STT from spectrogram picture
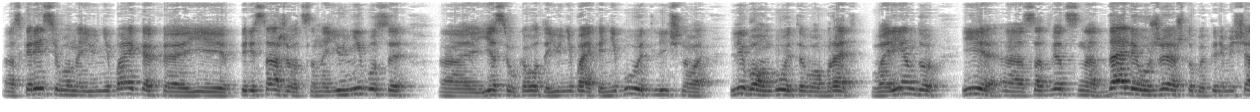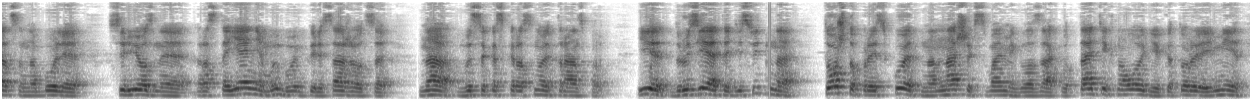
э, скорее всего на юнибайках э, и пересаживаться на юнибусы, э, если у кого-то юнибайка не будет личного, либо он будет его брать в аренду и, соответственно, далее уже, чтобы перемещаться на более серьезные расстояния, мы будем пересаживаться на высокоскоростной транспорт. И, друзья, это действительно то, что происходит на наших с вами глазах. Вот та технология, которая имеет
